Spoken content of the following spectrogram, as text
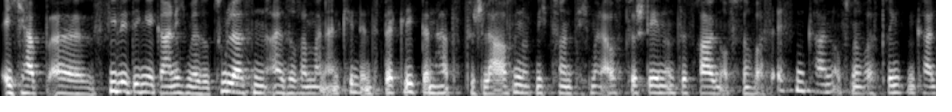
Ich habe äh, viele Dinge gar nicht mehr so zulassen. Also wenn man ein Kind ins Bett legt, dann hat es zu schlafen und nicht 20 Mal aufzustehen und zu fragen, ob es noch was essen kann, ob es noch was trinken kann,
